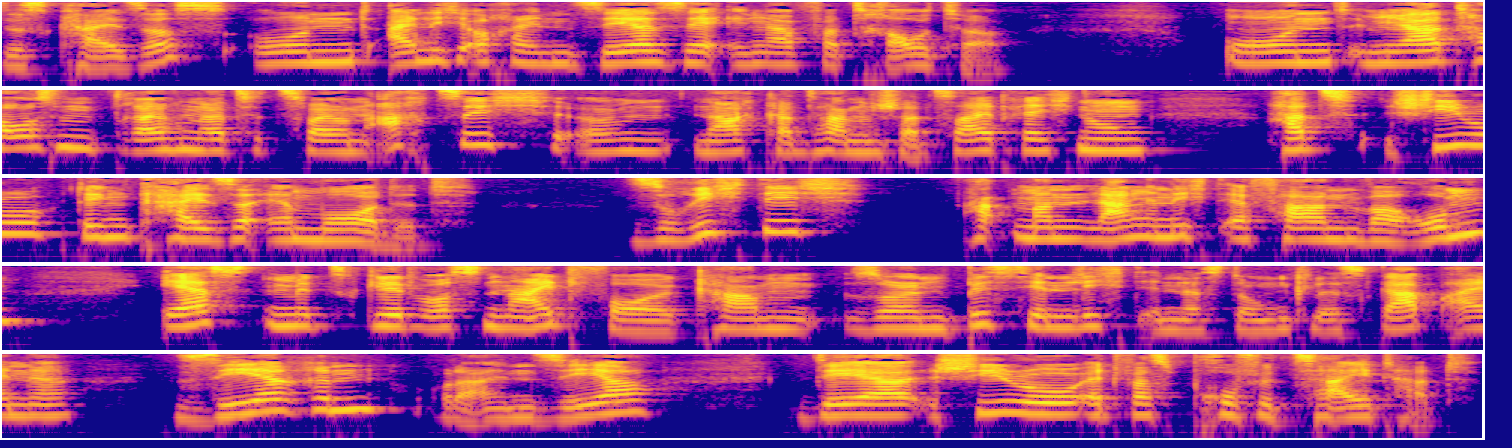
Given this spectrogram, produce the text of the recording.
des Kaisers und eigentlich auch ein sehr, sehr enger Vertrauter. Und im Jahr 1382, ähm, nach katanischer Zeitrechnung, hat Shiro den Kaiser ermordet. So richtig hat man lange nicht erfahren, warum. Erst mit Guild Wars Nightfall kam so ein bisschen Licht in das Dunkle. Es gab eine Seherin oder einen Seher, der Shiro etwas prophezeit hat.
